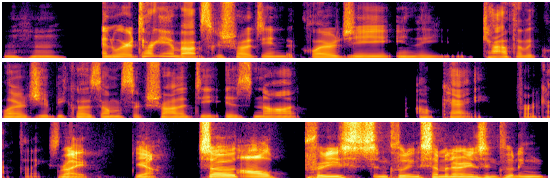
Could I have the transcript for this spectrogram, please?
Hmm And we're talking about sexuality in the clergy, in the Catholic clergy, because homosexuality is not okay for Catholics. Right. Yeah. So all priests, including seminarians, including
